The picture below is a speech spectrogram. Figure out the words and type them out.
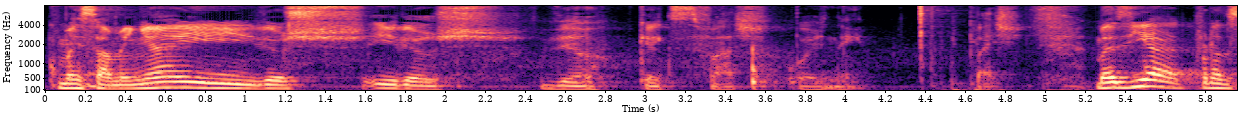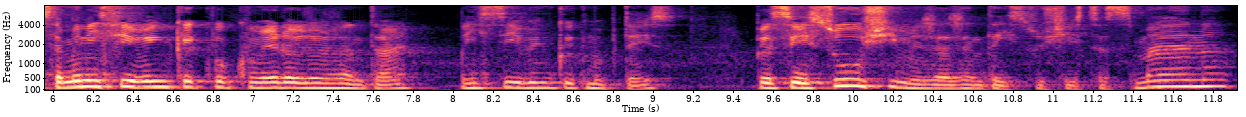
Começa amanhã e Deus, e Deus vê o que é que se faz. Pois nem. Pois. Mas, yeah, pronto, também nem sei bem o que é que vou comer hoje ao jantar. Nem sei bem o que é que me apetece. Pensei sushi, mas já jantei sushi esta semana.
